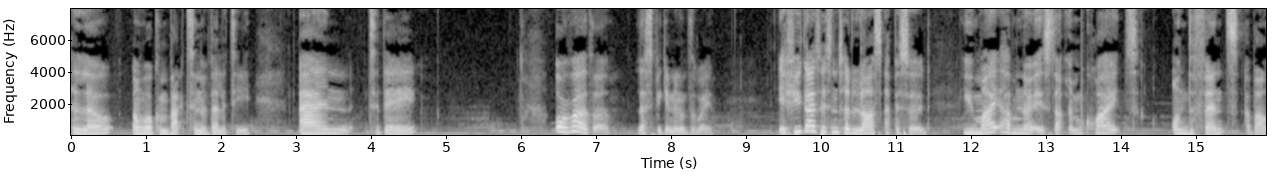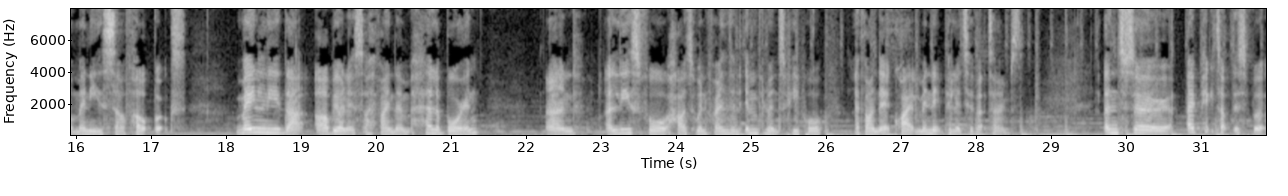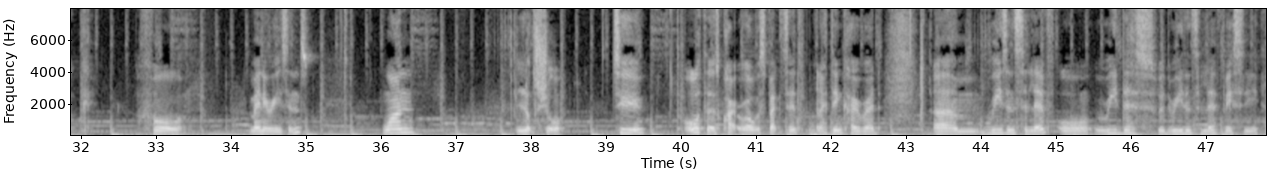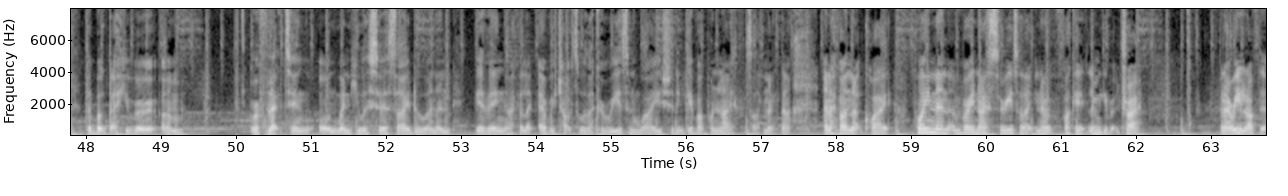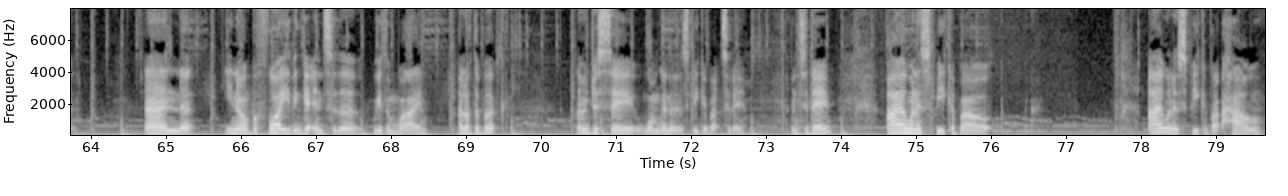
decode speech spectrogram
Hello and welcome back to Novelity. And today, or rather, let's begin another way. If you guys listened to the last episode, you might have noticed that I'm quite on the fence about many self help books. Mainly that, I'll be honest, I find them hella boring. And at least for how to win friends and influence people, I found it quite manipulative at times. And so I picked up this book for many reasons. One, it looks short. Two, the author is quite well respected, and I think I read um, Reasons to Live or Read This with Reasons to Live, basically the book that he wrote, um, reflecting on when he was suicidal and then giving, I feel like every chapter was like a reason why you shouldn't give up on life, something like that. And I found that quite poignant and very nice to read. So, like, you know, fuck it, let me give it a try. And I really loved it. And, uh, you know, before I even get into the reason why I love the book, let me just say what I'm to speak about today. And today, I want to speak about. I want to speak about how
